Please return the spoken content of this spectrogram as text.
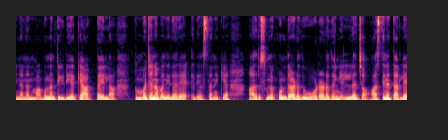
ಇನ್ನು ನನ್ನ ಮಗನಂತೂ ಹಿಡಿಯೋಕ್ಕೆ ಆಗ್ತಾಯಿಲ್ಲ ತುಂಬ ಜನ ಬಂದಿದ್ದಾರೆ ದೇವಸ್ಥಾನಕ್ಕೆ. ಆದರೂ ಸುಮ್ಮನೆ ಕುಣಿದಾಡೋದು, ಓಡಾಡೋದು ಹಂಗೆಲ್ಲ ಜಾಸ್ತಿನೇ ತರಲೆ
